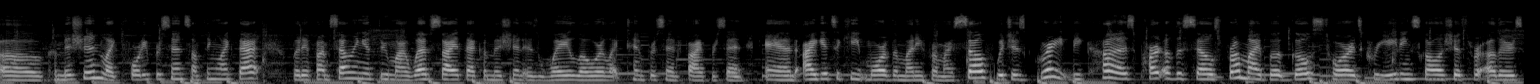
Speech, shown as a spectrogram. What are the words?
of commission, like 40%, something like that. But if I'm selling it through my website, that commission is way lower, like 10%, 5%. And I get to keep more of the money for myself, which is great because part of the sales from my book goes towards creating scholarships for others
